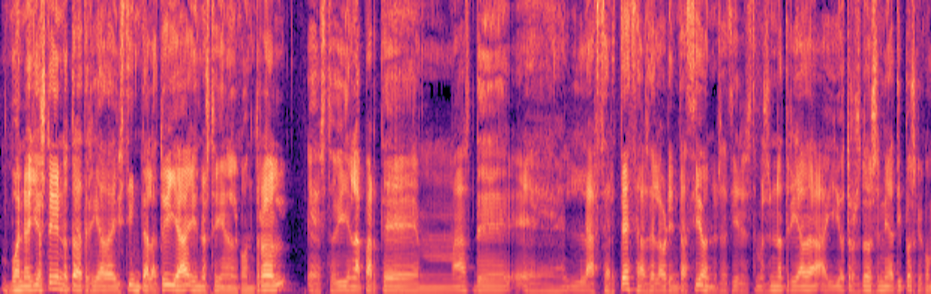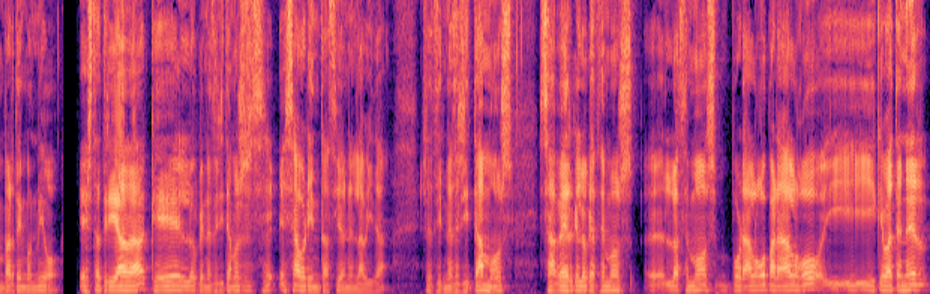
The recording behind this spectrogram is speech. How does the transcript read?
Bueno, yo estoy en otra triada distinta a la tuya, yo no estoy en el control, estoy en la parte más de eh, las certezas de la orientación, es decir, estamos en una triada, hay otros dos eneatipos que comparten conmigo esta triada que lo que necesitamos es esa orientación en la vida, es decir, necesitamos saber que lo que hacemos eh, lo hacemos por algo, para algo y, que va a tener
